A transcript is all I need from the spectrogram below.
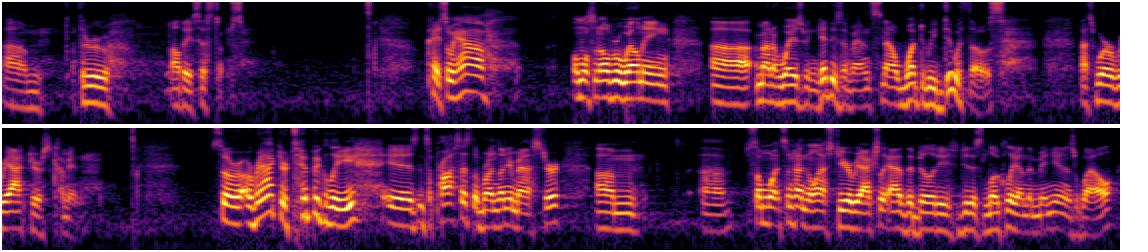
um, through all these systems. Okay, so we have almost an overwhelming uh, amount of ways we can get these events. Now, what do we do with those? That's where reactors come in. So a reactor typically is, it's a process that runs on your master. Um, uh, somewhat, sometime in the last year, we actually added the ability to do this locally on the minion as well.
